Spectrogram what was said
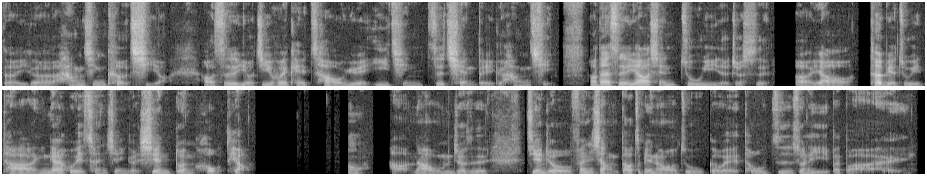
的一个行情可期哦。好，是有机会可以超越疫情之前的一个行情。好，但是要先注意的就是。呃，要特别注意，它应该会呈现一个先蹲后跳。哦，好，那我们就是今天就分享到这边喽，祝各位投资顺利，拜拜。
